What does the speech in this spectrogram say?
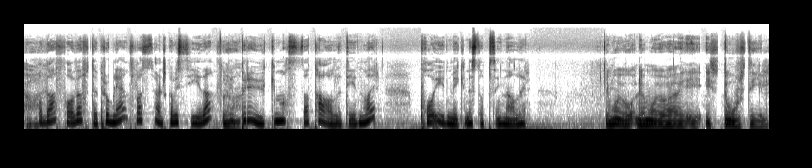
Ja. Og da får vi ofte et problem, for hva søren skal vi si da? For ja. vi bruker masse av taletiden vår på ydmykende stoppsignaler. Det må jo, det må jo være i, i, stor stil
